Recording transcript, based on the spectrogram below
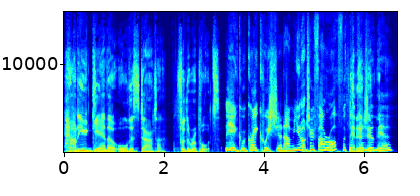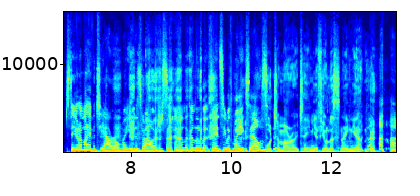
how do you gather all this data for the reports? Yeah, great question. Um, you're not too far off with that vision there, Stephen. I might have a tiara on my head as well, just look a little bit fancy with my Excels. For tomorrow, team, if you're listening, yeah.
